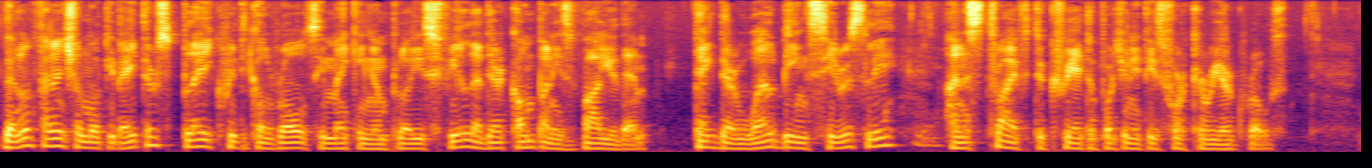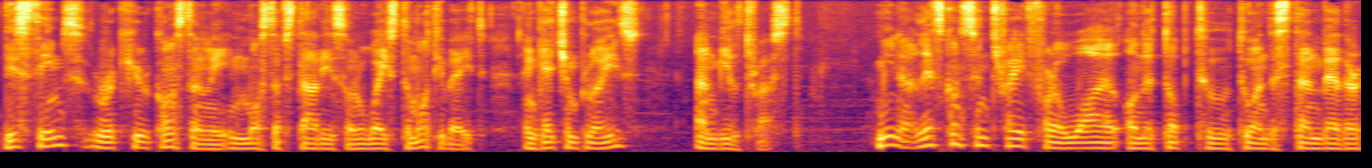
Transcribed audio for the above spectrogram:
The non financial motivators play critical roles in making employees feel that their companies value them, take their well being seriously, and strive to create opportunities for career growth. These themes recur constantly in most of studies on ways to motivate, engage employees, and build trust. Minna, let's concentrate for a while on the top two to understand better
